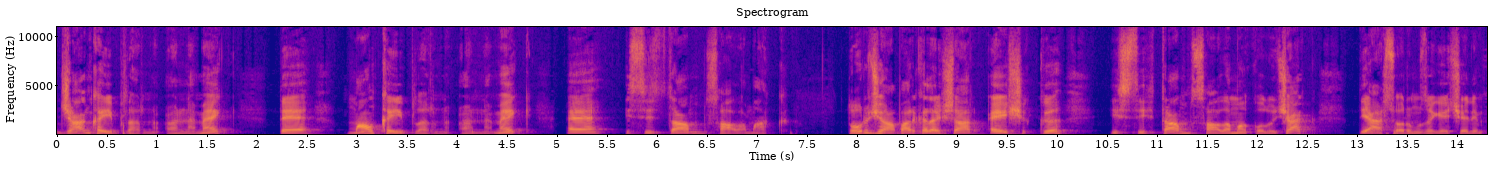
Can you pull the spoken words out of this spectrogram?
can kayıplarını önlemek D. Mal kayıplarını önlemek E. istihdam sağlamak. Doğru cevap arkadaşlar E şıkkı istihdam sağlamak olacak. Diğer sorumuza geçelim.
